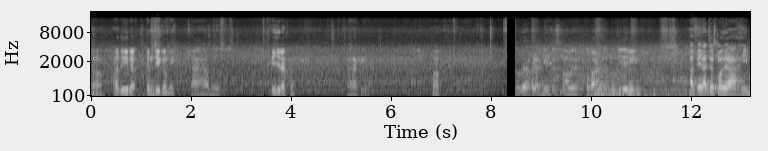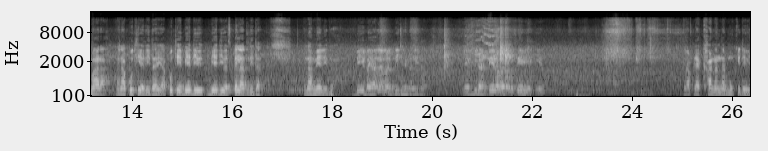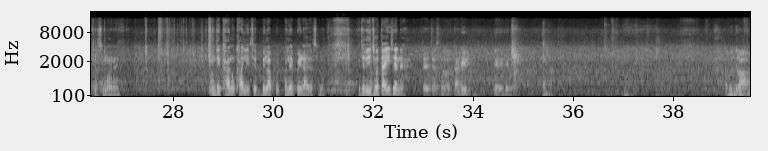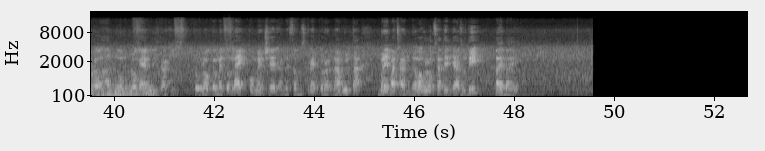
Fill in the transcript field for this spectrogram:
હા આ ઈ રાખ તને જી ગમે. હા હા બરોબર. એ જ રાખો. હા રાખી હા. હવે આપણે આ બે ચશ્મા હવે કબાટમાં મૂકી દેવી. આ પહેલાં ચશ્મા છે આ એ મારા અને આ પૂથીએ લીધા એ આ પૂથીએ બે દિવસ બે દિવસ પહેલાં જ લીધા. અને આ મેં લીધા. બે ભાઈ અલગ અલગ ડિઝાઇનના લીધા. એકબીજાને પહેરવા તો પહેરીએ કે આપણે આ ખાના અંદર મૂકી દેવી ચશ્માને. આમથી ખાનું ખાલી છે, ભલે ભલે પીડા ચશ્મા. પછી જોતા છે ને ત્યારે ચશ્મા કાઢી પહેરી દે. તો મિત્રો, આપણો આજનો બ્લોગ એમ જ રાખી તો બ્લોગ ગમે તો લાઈક કોમેન્ટ શેર અને સબસ્ક્રાઈબ કરવા ના ભૂલતા. મળે પાછા નવા બ્લોગ સાથે. ત્યાં સુધી બાય બાય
